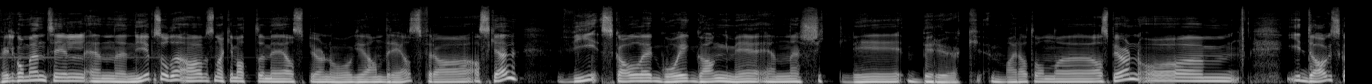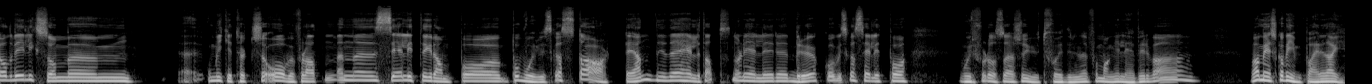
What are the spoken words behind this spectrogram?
Velkommen til en ny episode av Snakke matte med Asbjørn og Andreas fra Aschehoug. Vi skal gå i gang med en skikkelig brøkmaraton, Asbjørn. Og um, i dag skal vi liksom um, om ikke touche overflaten, men uh, se litt på, på, hvor vi skal starte igjen i det hele tatt når det gjelder brøk. Og vi skal se litt på hvorfor det også er så utfordrende for mange elever. Hva, hva mer skal vi inn på her i dag?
